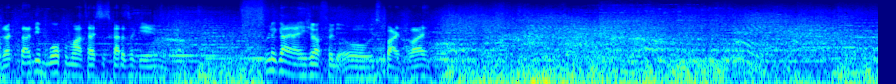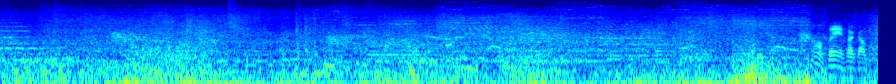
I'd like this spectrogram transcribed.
Já que tá de boa pra matar esses caras aqui, hein. Vamos ligar aí já, o Sparta, vai. Vem, vagabundo.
